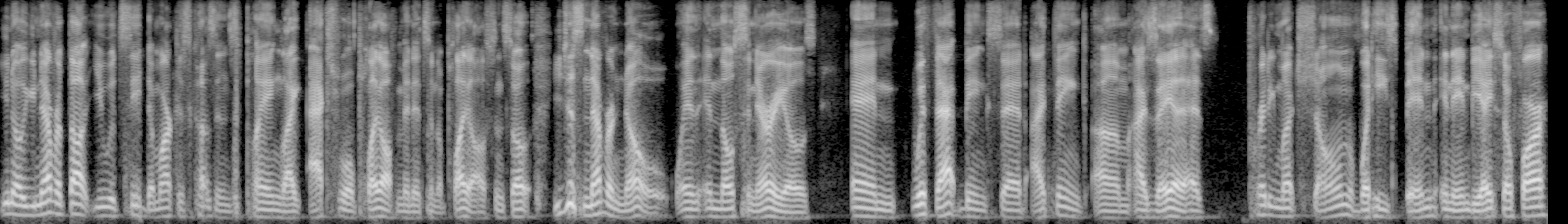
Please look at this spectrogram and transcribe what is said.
you know, you never thought you would see DeMarcus Cousins playing like actual playoff minutes in the playoffs. And so you just never know in, in those scenarios. And with that being said, I think um, Isaiah has pretty much shown what he's been in the NBA so far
